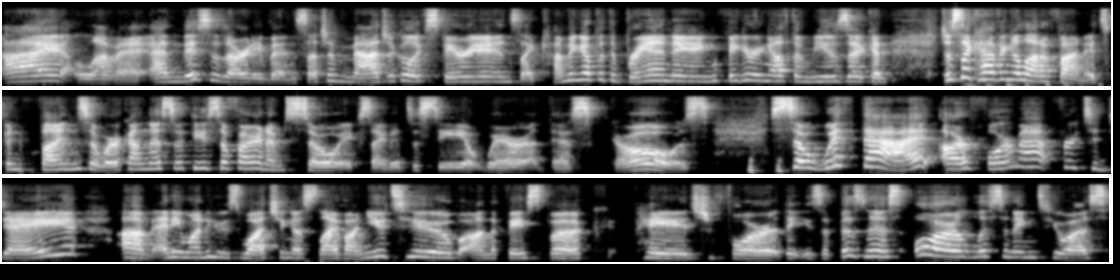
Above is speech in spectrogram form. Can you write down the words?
I love it. And this has already been such a magical experience, like coming up with the branding, figuring out the music, and just like having a lot of fun. It's been fun to work on this with you so far, and I'm so excited to see where this goes. so, with that, our format for today um, anyone who's watching us live on YouTube, on the Facebook page for the Ease of Business, or listening to us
